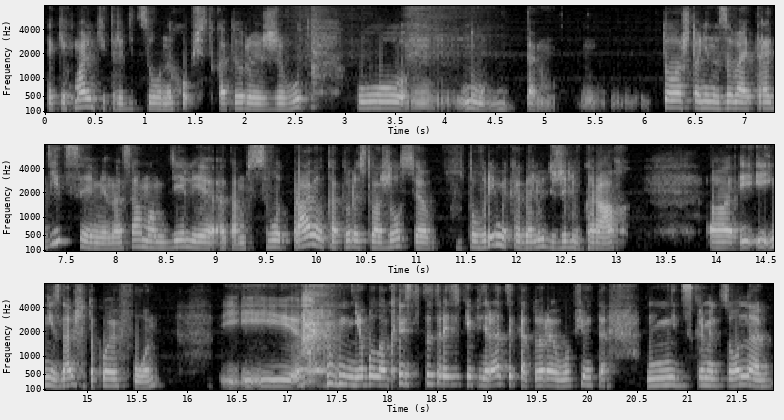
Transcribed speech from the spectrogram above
таких маленьких традиционных обществ, которые живут по, ну, там, то, что они называют традициями, на самом деле э, там свод правил, который сложился в то время, когда люди жили в горах э, и, и не знали, что такое iPhone. И, и, и не было Конституции Российской Федерации, которая, в общем-то, недискриминационно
